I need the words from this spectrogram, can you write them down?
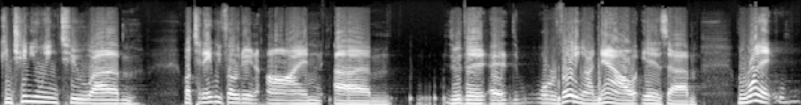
continuing to. Um, well, today we voted on um, the, the uh, what we're voting on now is um, we want to.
